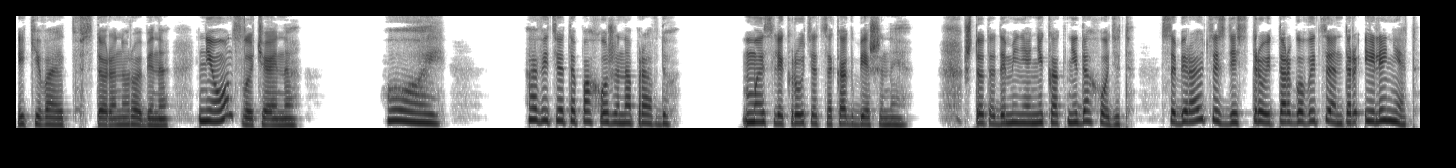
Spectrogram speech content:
и кивает в сторону Робина. Не он случайно? Ой, а ведь это похоже на правду. Мысли крутятся, как бешеные. Что-то до меня никак не доходит. Собираются здесь строить торговый центр или нет?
